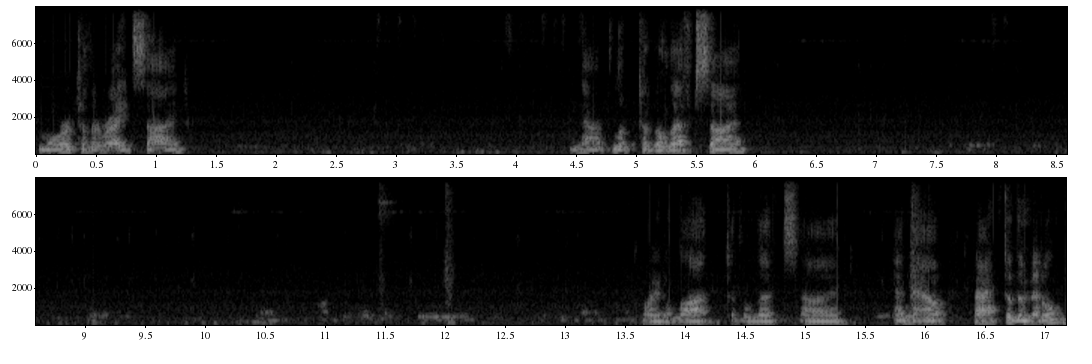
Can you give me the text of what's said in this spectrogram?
More to the right side. Now look to the left side. Quite a lot to the left side. And now back to the middle.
